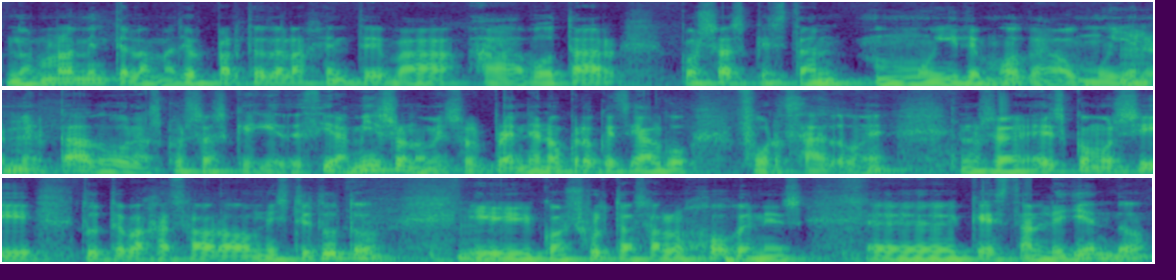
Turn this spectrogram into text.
normalmente la mayor parte de la gente va a votar cosas que están muy de moda o muy en el mercado, o las cosas que hay que decir. A mí eso no me sorprende, no creo que sea algo forzado. ¿eh? No es como si tú te bajas ahora a un instituto y consultas a los jóvenes que están leyendo,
